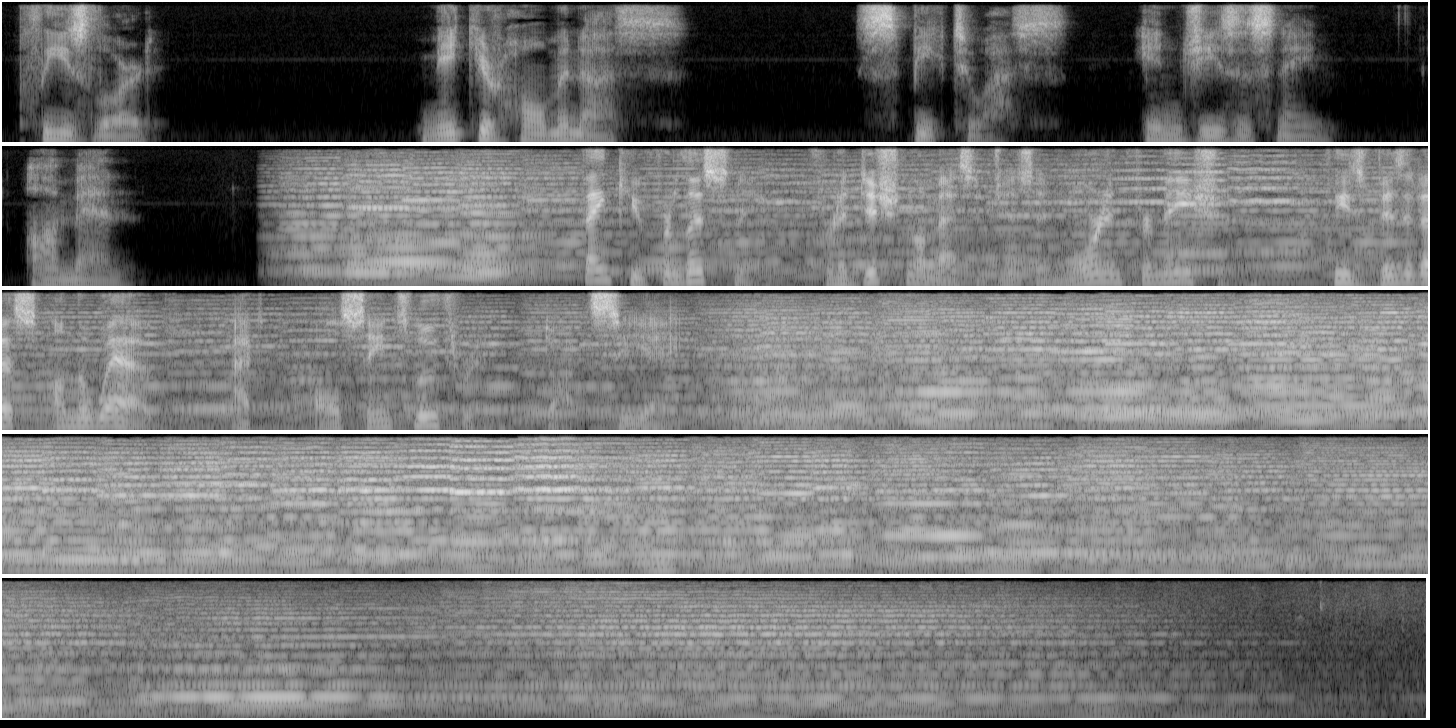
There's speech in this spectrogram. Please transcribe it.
Please, Lord, make your home in us. Speak to us. In Jesus' name, Amen. Thank you for listening. For additional messages and more information, please visit us on the web at allsaintslutheran.ca.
